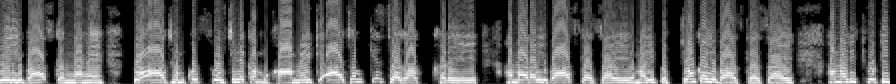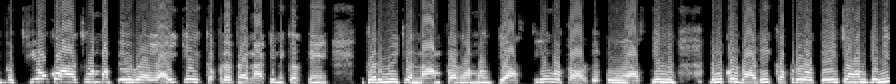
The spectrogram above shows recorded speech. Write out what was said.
بے لباس کرنا ہے۔ تو آج ہم کو سوچنے کا مقام ہے کہ آج ہم کس جگہ کھڑے ہیں؟ ہمارا لباس کیسا ہے؟ ہماری بچوں کا لباس کیسا ہے؟ ہماری چھوٹی بچیوں کو آج ہم بے حیائی کے کپڑے پہنا کے نکلتے ہیں۔ گرمی کے نام پر ہم ان کی آستین اتار دیتے ہیں۔ آستین بالکل باریک کپڑے ہوتے ہیں کہ ہم یہ نہیں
